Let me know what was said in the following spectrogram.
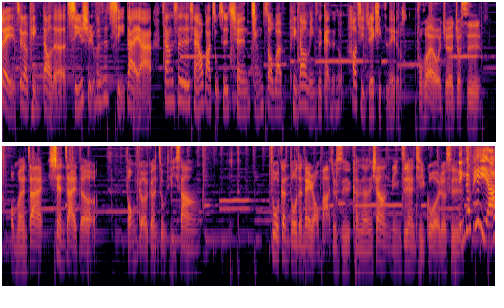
对这个频道的期许或者是期待啊，像是想要把主持权抢走，把频道的名字改成什么“好奇 Jacky” 之类的吗？不会，我觉得就是我们在现在的风格跟主题上做更多的内容吧。就是可能像您之前提过，就是您个屁呀！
